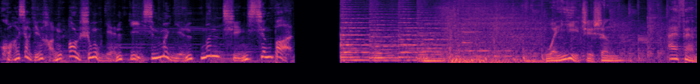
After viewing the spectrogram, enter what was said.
华夏银行二十五年，一心为您温情相伴。文艺之声，FM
